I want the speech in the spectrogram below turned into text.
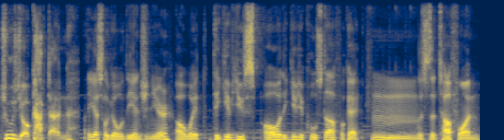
Choose your captain. I guess I'll go with the engineer. Oh, wait. They give you... oh, they give you cool stuff. Okay. Hmm. This is a tough one.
